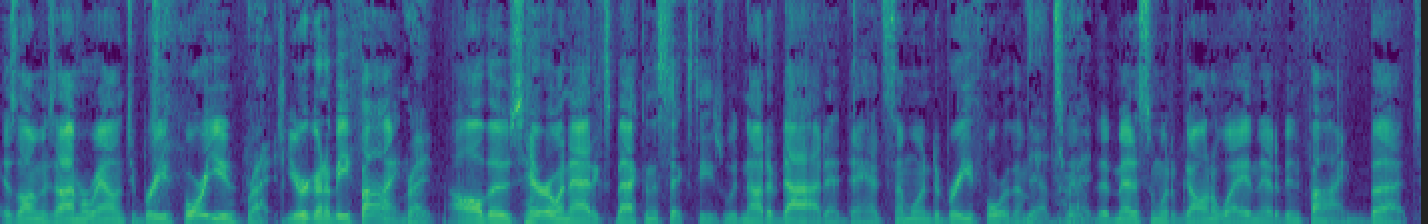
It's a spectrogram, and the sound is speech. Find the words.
As long as I'm around to breathe for you, Right. you're going to be fine. Right. All those heroin addicts back in the '60s would not have died had they had someone to breathe for them. That's The- right. The, medicine would have gone away, and they'd have been fine. But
